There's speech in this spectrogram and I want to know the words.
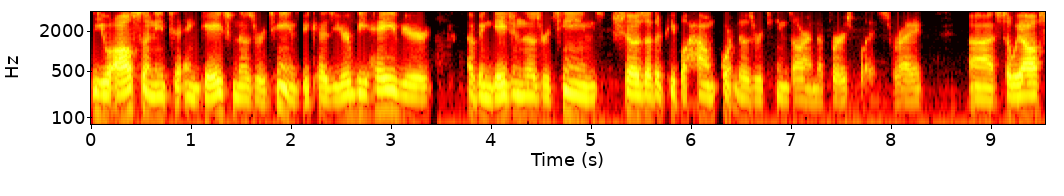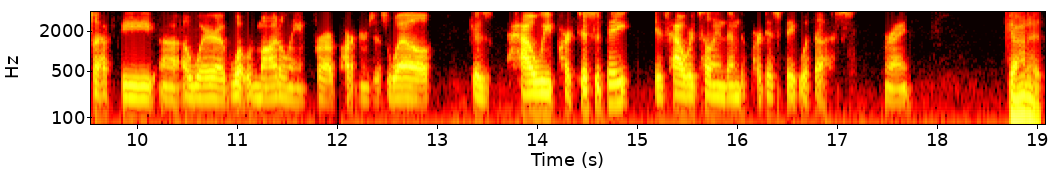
you also need to engage in those routines because your behavior of engaging in those routines shows other people how important those routines are in the first place, right? Uh, so we also have to be uh, aware of what we're modeling for our partners as well, because how we participate is how we're telling them to participate with us right? Got it.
